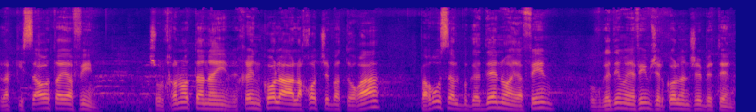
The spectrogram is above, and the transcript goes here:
על הכיסאות היפים, השולחנות הנאים, וכן כל ההלכות שבתורה, פרוס על בגדינו היפים ובגדים היפים של כל אנשי ביתנו.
